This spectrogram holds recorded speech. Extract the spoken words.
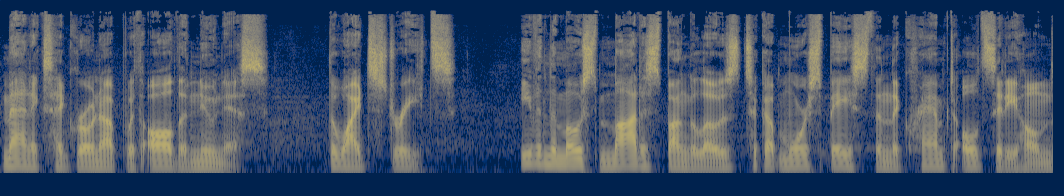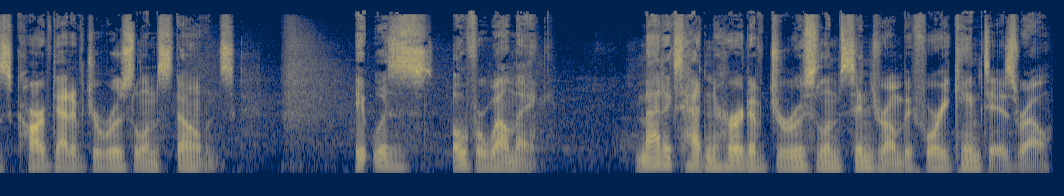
Maddox had grown up with all the newness the wide streets. Even the most modest bungalows took up more space than the cramped old city homes carved out of Jerusalem stones. It was overwhelming. Maddox hadn't heard of Jerusalem syndrome before he came to Israel,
